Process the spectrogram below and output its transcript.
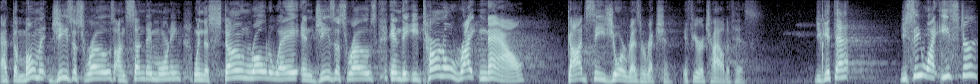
at the moment Jesus rose on Sunday morning, when the stone rolled away and Jesus rose, in the eternal right now, God sees your resurrection if you're a child of His. You get that? You see why Easter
